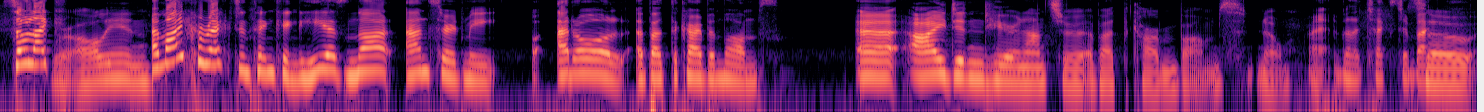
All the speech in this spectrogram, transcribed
So like We're all in. Am I correct in thinking he has not answered me at all about the carbon bombs? Uh, I didn't hear an answer about the carbon bombs. No. Right, I'm going to text him back. So,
